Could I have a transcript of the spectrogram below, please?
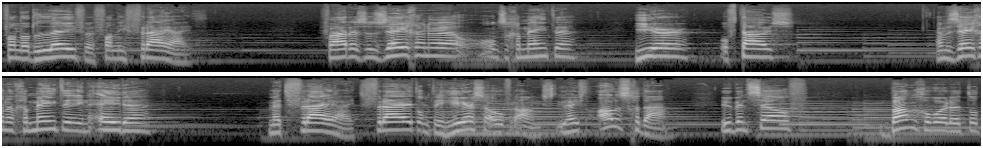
van dat leven, van die vrijheid. Vader, zo zegenen we onze gemeente hier of thuis. En we zegenen een gemeente in Ede met vrijheid. Vrijheid om te heersen over angst. U heeft alles gedaan. U bent zelf bang geworden tot,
